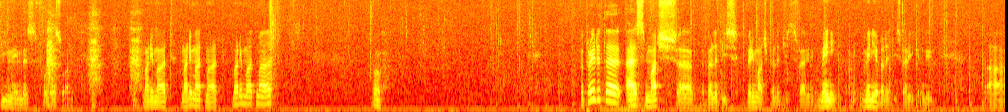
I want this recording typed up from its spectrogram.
team members for this one. Mud mud, muddy mud mud. Oh. The Predator has much uh, abilities, very much abilities, very many, many abilities that he can do. Uh,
